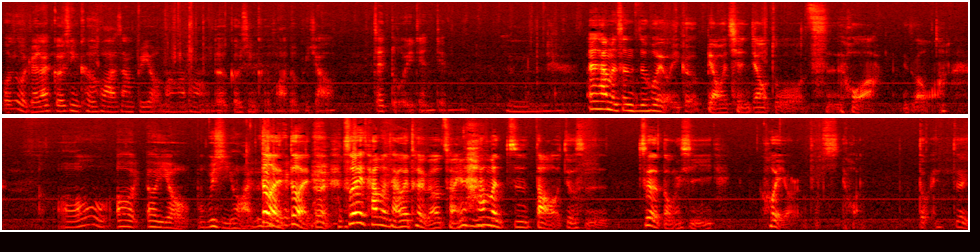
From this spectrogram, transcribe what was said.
或者我觉得在个性刻画上，比有漫画通常的个性刻画都比较再多一点点嗯，而且他们甚至会有一个标签叫做雌化，你知道吗？哦哦哦，有我不喜欢。对对对，所以他们才会特别要穿，因为他们知道就是这东西会有人不喜欢。对对。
